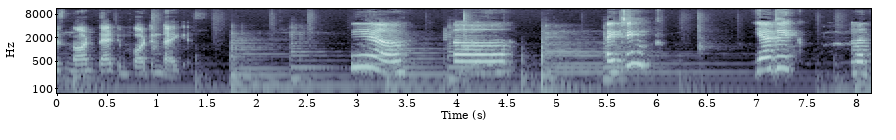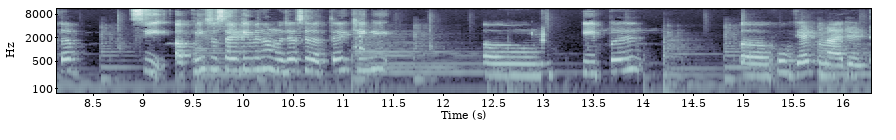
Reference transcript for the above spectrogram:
is not that important i guess yeah uh, I think या देख मतलब सी अपनी सोसाइटी में ना मुझे ऐसे लगता है कि people who get married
